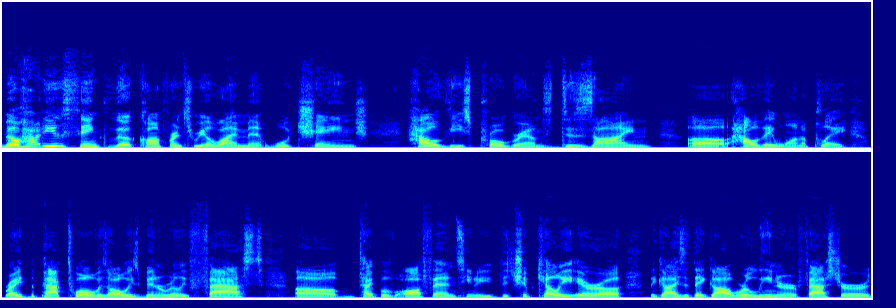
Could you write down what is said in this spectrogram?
Bill, how do you think the conference realignment will change how these programs design uh, how they want to play, right? The Pac 12 has always been a really fast uh, type of offense. You know, the Chip Kelly era, the guys that they got were leaner, faster.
